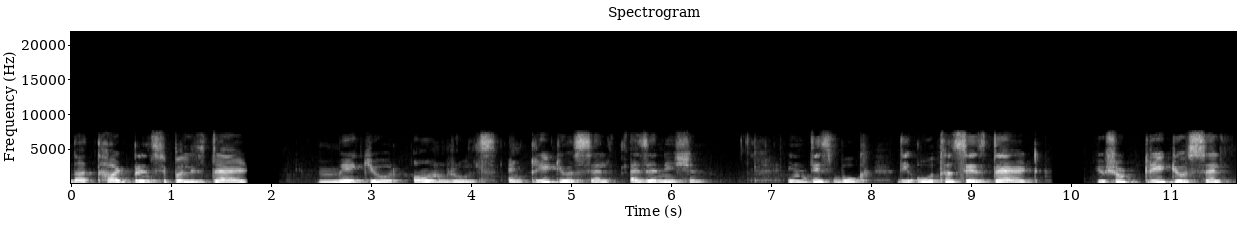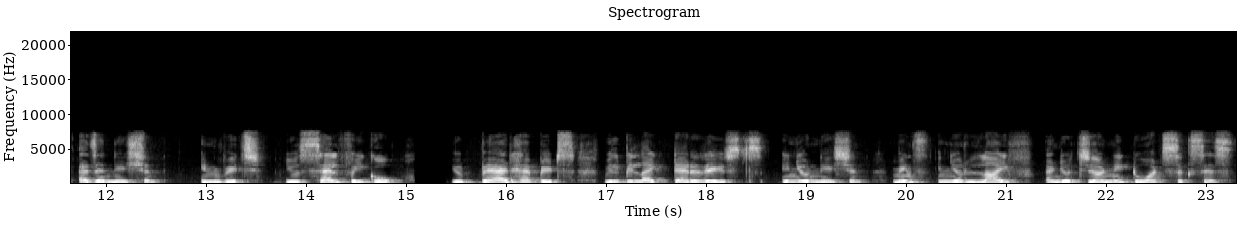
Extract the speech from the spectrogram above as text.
The third principle is that make your own rules and treat yourself as a nation. In this book, the author says that you should treat yourself as a nation in which your self ego, your bad habits will be like terrorists in your nation, means in your life and your journey towards success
